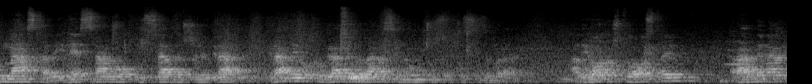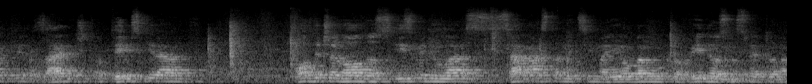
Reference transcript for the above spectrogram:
u nastavi, ne samo u sadržaju grada. Gradivo oko gradivo danas se naučio se to se zaboravio. Ali ono što ostaju, radne navike, zajedništvo, timski rad, odličan odnos između vas sa nastavnicima i obrnuto. Video sam sve to na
